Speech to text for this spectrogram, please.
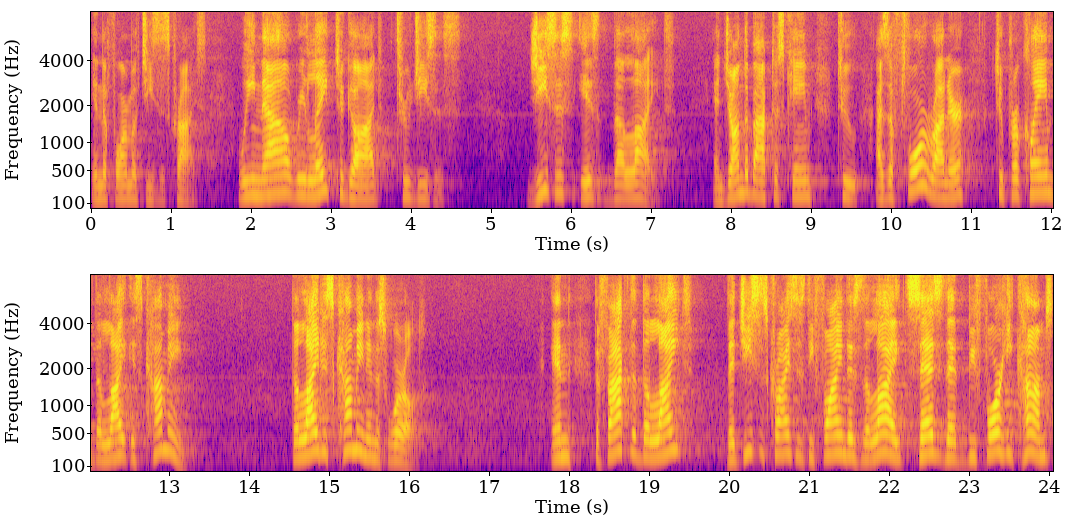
in the form of Jesus Christ. We now relate to God through Jesus. Jesus is the light. And John the Baptist came to, as a forerunner, to proclaim the light is coming. The light is coming in this world. And the fact that the light that Jesus Christ is defined as the light says that before he comes,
